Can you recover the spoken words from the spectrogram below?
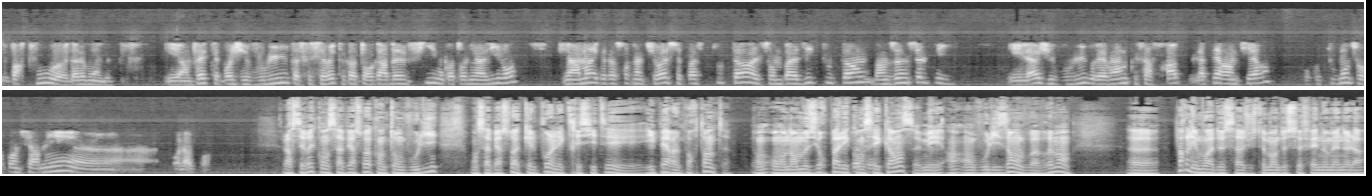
de partout dans le monde. Et en fait, moi j'ai voulu, parce que c'est vrai que quand on regarde un film ou quand on lit un livre, finalement les catastrophes naturelles se passent tout le temps, elles sont basées tout le temps dans un seul pays. Et là, j'ai voulu vraiment que ça frappe la Terre entière pour que tout le monde soit concerné. Euh, voilà quoi. Alors c'est vrai qu'on s'aperçoit quand on vous lit, on s'aperçoit à quel point l'électricité est hyper importante. On n'en mesure pas les conséquences, mais en, en, vous lisant, on le voit vraiment. Euh, Parlez-moi de ça justement, de ce phénomène-là.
